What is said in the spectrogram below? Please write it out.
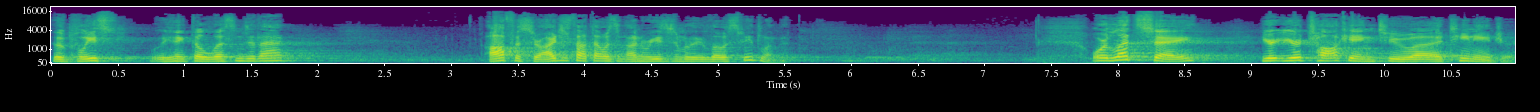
The police, you think they'll listen to that? Officer, I just thought that was an unreasonably low speed limit. Or let's say you're, you're talking to a teenager,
